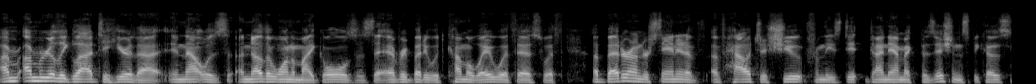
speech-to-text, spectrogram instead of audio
I'm I'm really glad to hear that. And that was another one of my goals is that everybody would come away with this with a better understanding of of how to shoot from these d- dynamic positions because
